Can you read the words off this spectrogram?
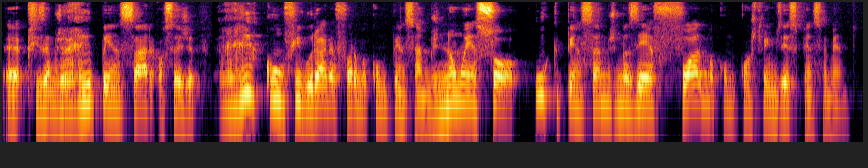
Uh, precisamos repensar, ou seja, reconfigurar a forma como pensamos. Não é só o que pensamos, mas é a forma como construímos esse pensamento.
